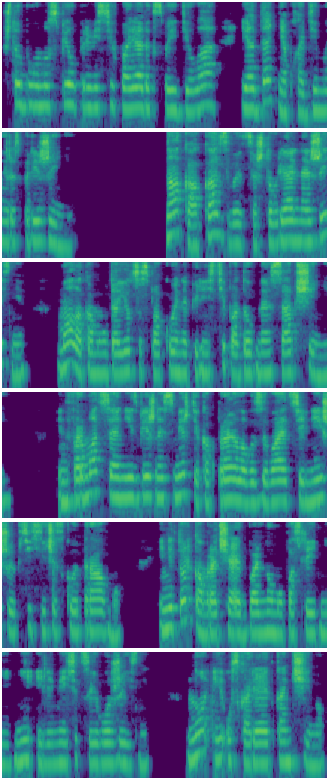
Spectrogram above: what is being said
чтобы он успел привести в порядок свои дела и отдать необходимые распоряжения. Однако оказывается, что в реальной жизни мало кому удается спокойно перенести подобное сообщение. Информация о неизбежной смерти, как правило, вызывает сильнейшую психическую травму, и не только омрачает больному последние дни или месяцы его жизни, но и ускоряет кончину.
